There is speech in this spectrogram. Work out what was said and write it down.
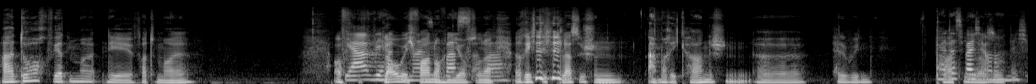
Ah, doch, wir hatten mal. Nee, warte mal. Auf, Ja, ich glaube, ich war noch nie sowas, auf so einer richtig klassischen amerikanischen äh, Halloween-Party. Ja, das weiß ich auch so. noch nicht.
